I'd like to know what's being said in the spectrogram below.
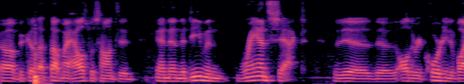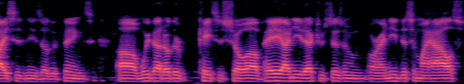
uh, because I thought my house was haunted, and then the demon ransacked the the all the recording devices and these other things. Um, we've had other cases show up. Hey, I need exorcism, or I need this in my house,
